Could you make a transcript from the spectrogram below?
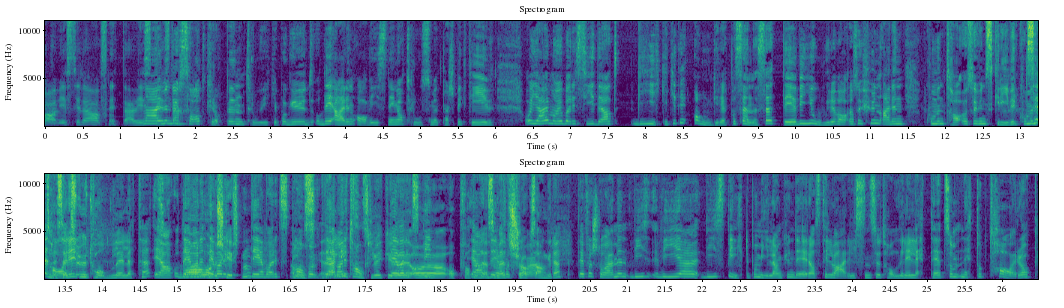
avvist i det avsnittet jeg viste Nei, men du sa at kroppen tror ikke på Gud. Og det er en avvisning av tro som et perspektiv. Og jeg må jo bare si det at vi gikk ikke til angrep på Senneset. Det vi gjorde var altså Hun er en kommentar, altså hun skriver kommentarer Sennesets utholdelige letthet ja, og det var, overskriften. Det var, et spill på, det, det er litt vanskelig å ikke oppfatte ja, det, som et slags angrep. Det forstår jeg, men vi, vi, vi spilte på Milan Kunderas 'Tilværelsens utholdelige letthet', som nettopp tar opp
